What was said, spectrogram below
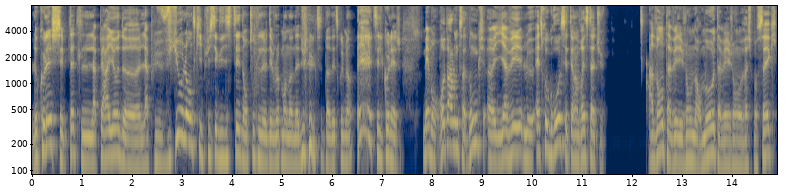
Le collège, c'est peut-être la période euh, la plus violente qui puisse exister dans tout le développement d'un adulte, d'un être humain. c'est le collège. Mais bon, reparlons de ça. Donc, euh, il y avait le être gros, c'était un vrai statut. Avant, t'avais les gens normaux, t'avais les gens vachement secs,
